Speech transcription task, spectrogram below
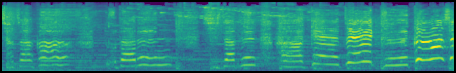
찾아가 또 다른 시작을 하게 될 그곳에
